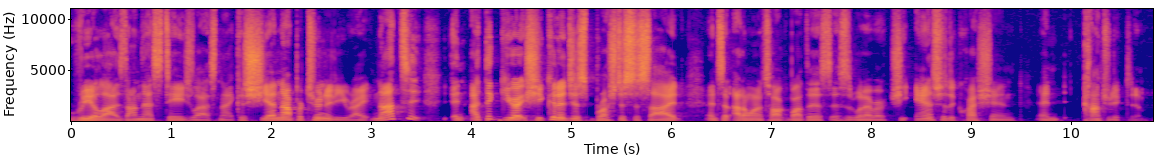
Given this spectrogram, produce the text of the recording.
realized on that stage last night because she had an opportunity, right? Not to, and I think you're right. She could have just brushed this aside and said, "I don't want to talk about this. This is whatever." She answered the question and contradicted him.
